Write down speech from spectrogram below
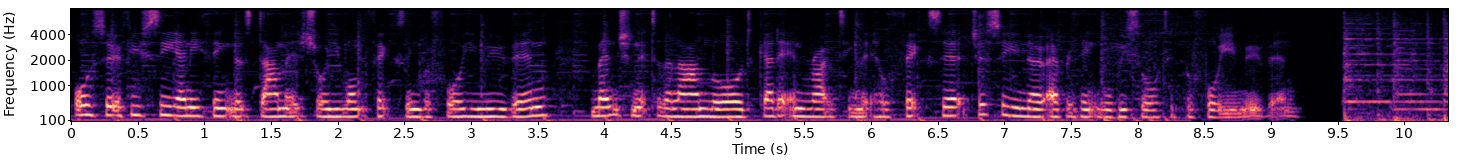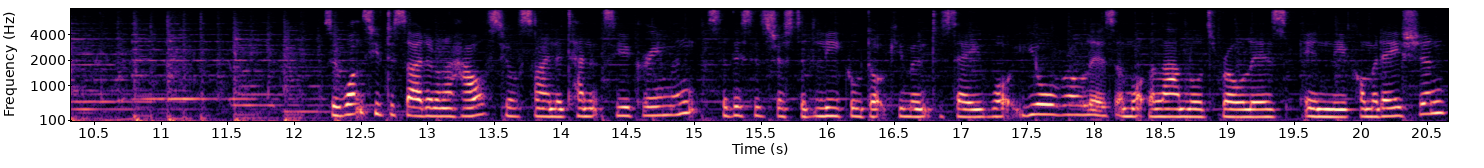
Also, if you see anything that's damaged or you want fixing before you move in, mention it to the landlord, get it in writing that he'll fix it, just so you know everything will be sorted before you move in. So once you've decided on a house, you'll sign a tenancy agreement. So this is just a legal document to say what your role is and what the landlord's role is in the accommodation.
